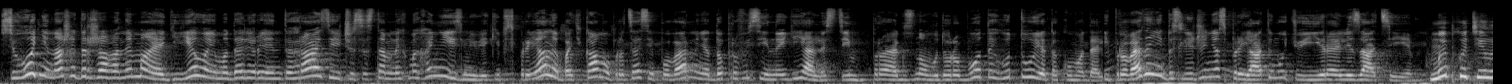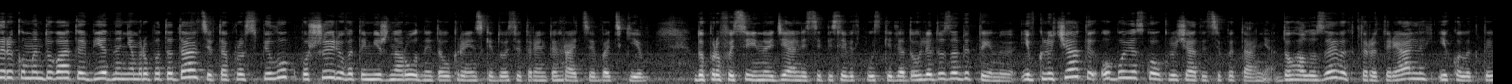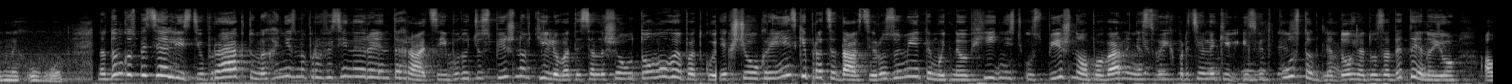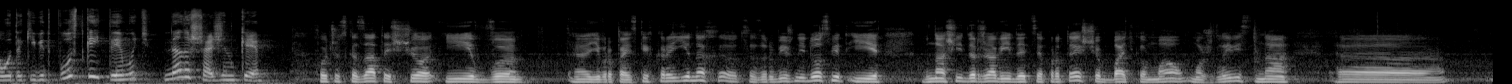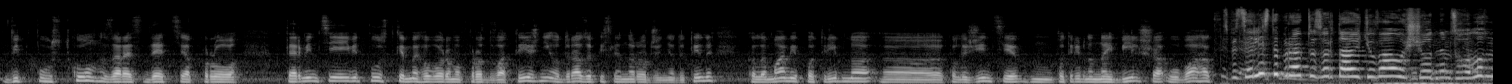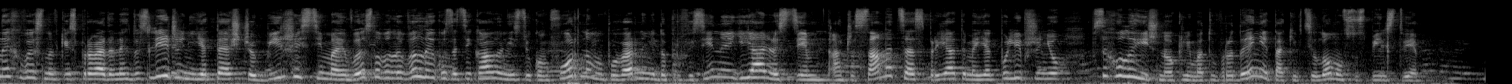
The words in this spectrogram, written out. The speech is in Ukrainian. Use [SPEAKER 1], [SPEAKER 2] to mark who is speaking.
[SPEAKER 1] Сьогодні наша держава не має дієвої моделі реінтеграції чи системних механізмів, які б сприяли батькам у процесі повернення до професійної діяльності. Проект знову до роботи готує таку модель, і проведені дослідження сприятимуть у її реалізації.
[SPEAKER 2] Ми б хотіли рекомендувати об'єднанням роботодавців та профспілок поширювати міжнародний та український досвід реінтеграції батьків до професійної діяльності після відпустки для догляду за дитиною і включати обов'язково включати ці питання до галузевих, територіальних і колективних угод.
[SPEAKER 1] На думку спеціалістів проекту, механізми професійної реінтеграції будуть успішно втілюватися лише у тому випадку, якщо українські працедавці розумітимуть необхідність успішного повернення своїх працівників із відпусток для догляду за дитиною. А у такі відпустки йтимуть не лише жінки.
[SPEAKER 3] Хочу сказати, що і в е, європейських країнах е, це зарубіжний досвід, і в нашій державі йдеться про те, щоб батько мав можливість на е, відпустку. Зараз йдеться про термін цієї відпустки. Ми говоримо про два тижні одразу після народження дитини, коли мамі потрібно, е, коли жінці потрібна найбільша увага.
[SPEAKER 1] Спеціалісти проекту звертають увагу, що одним з головних висновків з проведених досліджень є те, що більшість сімей висловили велику зацікавленість у комфортному поверненні до професійної діяльності, адже саме це сприятиме як поліпшенню психологічного клімату в родині, так і в цілому в суспільстві.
